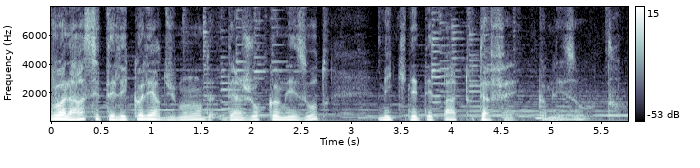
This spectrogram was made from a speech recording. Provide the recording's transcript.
Voilà, c'était les colères du monde d'un jour comme les autres, mais qui n'étaient pas tout à fait comme les autres.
